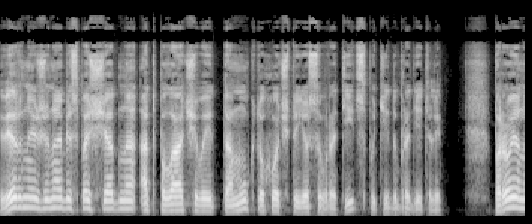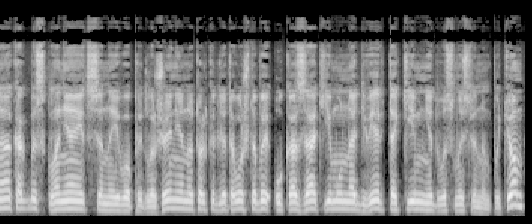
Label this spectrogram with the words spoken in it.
Верная жена беспощадно отплачивает тому, кто хочет ее совратить с пути добродетели. Порой она как бы склоняется на его предложение, но только для того, чтобы указать ему на дверь таким недвусмысленным путем,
